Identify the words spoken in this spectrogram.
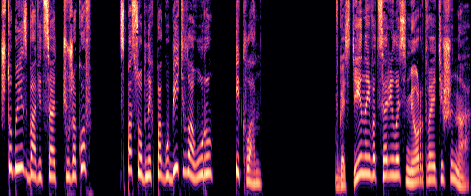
чтобы избавиться от чужаков, способных погубить Лауру и клан. В гостиной воцарилась мертвая тишина,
